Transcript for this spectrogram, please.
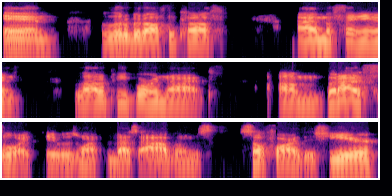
and a little bit off the cuff, I'm a fan. A lot of people are not. Um, but I thought it was one of the best albums so far this year.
